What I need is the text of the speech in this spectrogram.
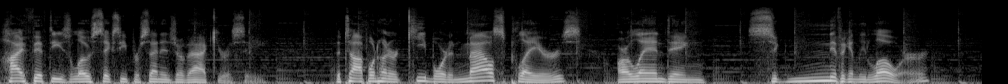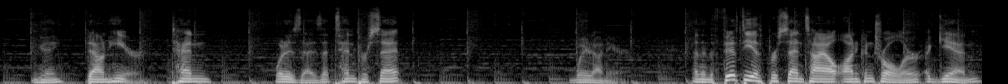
high 50s, low 60 percentage of accuracy. The top 100 keyboard and mouse players are landing significantly lower. Okay, down here. 10, what is that? Is that 10%? Way down here. And then the 50th percentile on controller, again.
